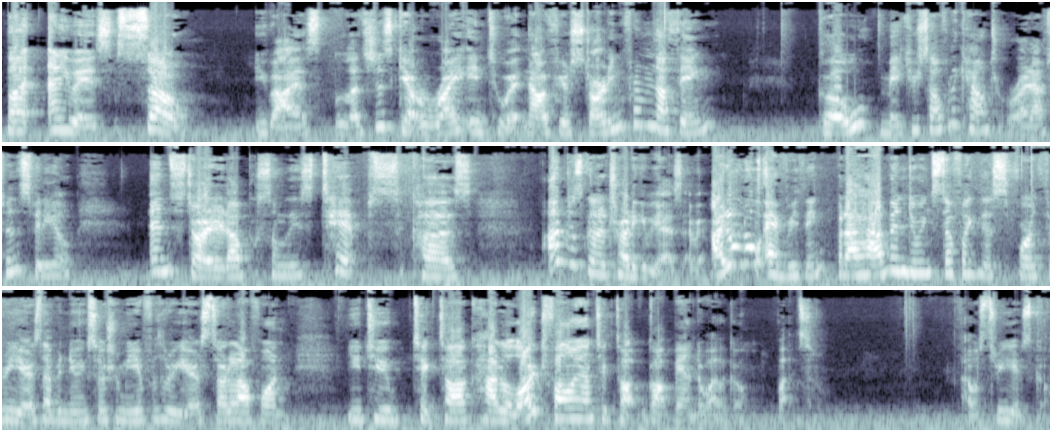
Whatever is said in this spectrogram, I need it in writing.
but anyways, so you guys, let's just get right into it. Now, if you're starting from nothing, go make yourself an account right after this video and start it up with some of these tips because I'm just gonna try to give you guys, I don't know everything, but I have been doing stuff like this for three years. I've been doing social media for three years. Started off on YouTube, TikTok, had a large following on TikTok, got banned a while ago, but that was three years ago.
